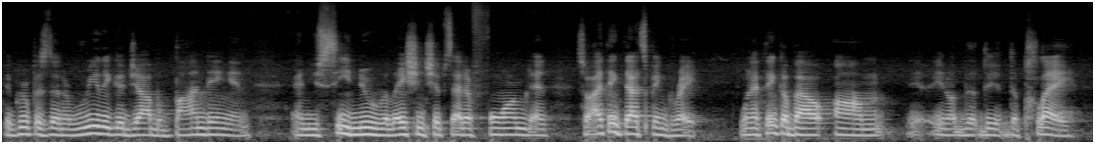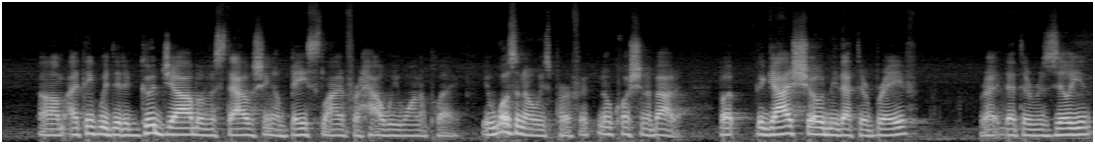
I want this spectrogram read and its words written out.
The group has done a really good job of bonding and and you see new relationships that have formed and so I think that's been great. When I think about um, you know, the, the, the play, um, I think we did a good job of establishing a baseline for how we want to play. It wasn't always perfect, no question about it. But the guys showed me that they're brave, right? That they're resilient,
